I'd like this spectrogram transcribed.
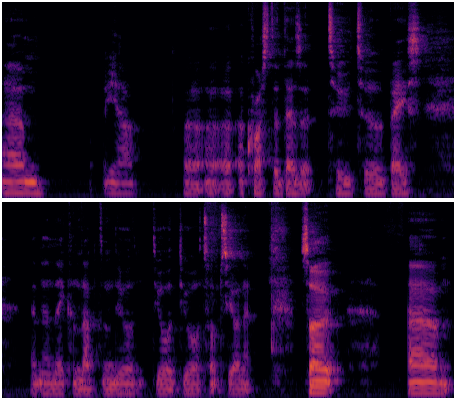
um, you know, uh, uh, across the desert to to a base, and then they conduct and do do, do autopsy on it. So, um,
